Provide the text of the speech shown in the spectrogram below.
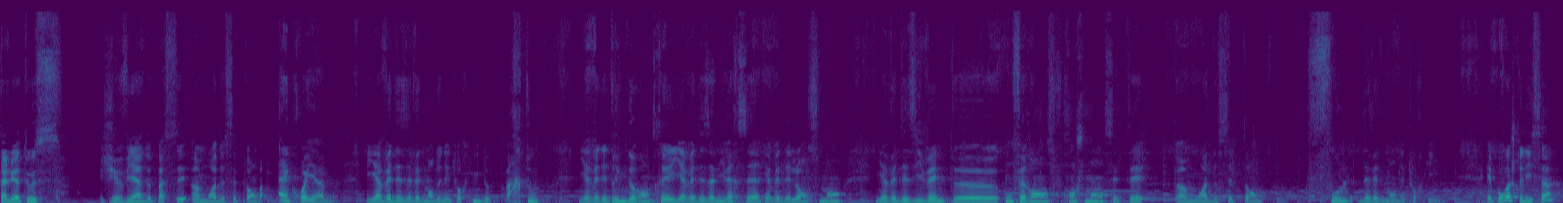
Salut à tous. Je viens de passer un mois de septembre incroyable. Il y avait des événements de networking de partout. Il y avait des drinks de rentrée, il y avait des anniversaires, il y avait des lancements, il y avait des events, euh, conférences. Franchement, c'était un mois de septembre full d'événements networking. Et pourquoi je te dis ça?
